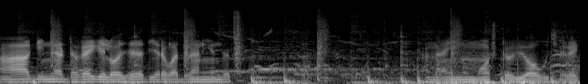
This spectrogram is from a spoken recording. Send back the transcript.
આ ગિરનાર ઢકાઈ ગયેલો છે અત્યારે વાદળાની અંદર. અને અહીંનું મોસ્ટ વ્યૂ આવું છે કંઈક.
